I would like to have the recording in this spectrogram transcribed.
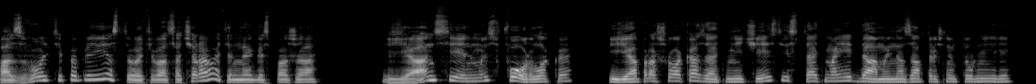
Позвольте поприветствовать вас, очаровательная госпожа. Я Ансельм из Форлока, и я прошу оказать мне честь и стать моей дамой на завтрашнем турнире.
